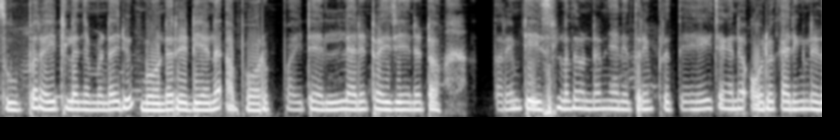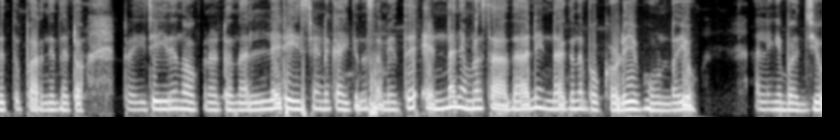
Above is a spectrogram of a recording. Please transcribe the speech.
സൂപ്പർ ആയിട്ടുള്ള നമ്മുടെ ഒരു ബോണ്ട റെഡിയാണ് അപ്പോൾ ഉറപ്പായിട്ട് എല്ലാവരും ട്രൈ ചെയ്യണം കേട്ടോ. അത്രയും ടേസ്റ്റ് ഉള്ളത് കൊണ്ടാണ് ഞാൻ ഇത്രയും പ്രത്യേകിച്ച് അങ്ങനെ ഓരോ കാര്യങ്ങൾ എടുത്ത് പറഞ്ഞത് കേട്ടോ. ട്രൈ ചെയ്ത് നോക്കണം കേട്ടോ. നല്ല ടേസ്റ്റാണ് കഴിക്കുന്ന സമയത്ത് എണ്ണ നമ്മൾ സാധാരണ ഉണ്ടാക്കുന്ന പൊക്കോടയോ ബോണ്ടയോ അല്ലെങ്കിൽ ബജ്ജിയോ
